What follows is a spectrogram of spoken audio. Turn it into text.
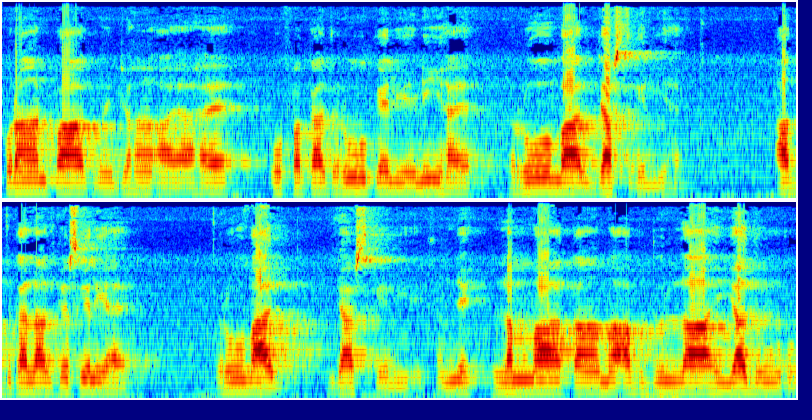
قرآن پاک میں جہاں آیا ہے وہ فقط روح کے لیے نہیں ہے، روح مال جست کے لیے ہے۔ عبد کا لفظ کس کے لیے ہے؟ رومال جس کے لیے، سمجھے؟ لمبا کام عبد اللہ ید ہو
